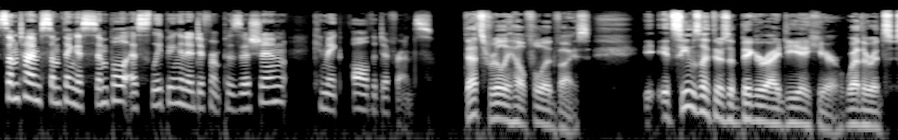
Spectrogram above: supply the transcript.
Sometimes something as simple as sleeping in a different position can make all the difference. That's really helpful advice. It seems like there's a bigger idea here, whether it's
